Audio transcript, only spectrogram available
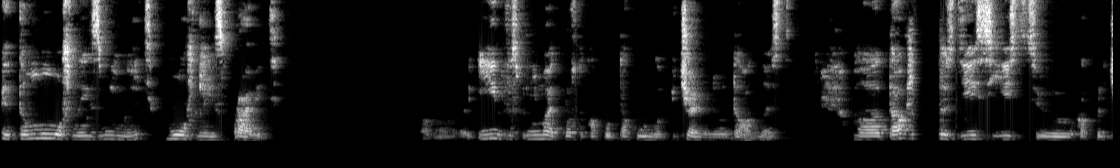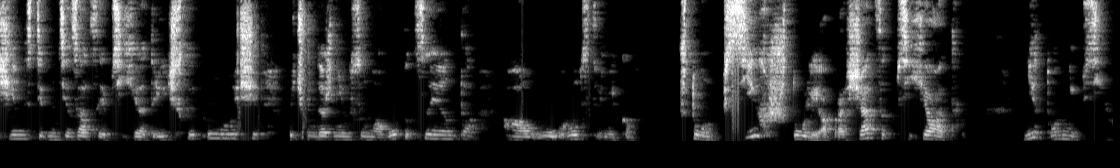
это можно изменить, можно исправить и воспринимает просто какую-то такую вот печальную данность. А, также здесь есть э, как причина стигматизация психиатрической помощи, причем даже не у самого пациента, а у родственников. Что он псих, что ли, обращаться к психиатру? Нет, он не псих.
